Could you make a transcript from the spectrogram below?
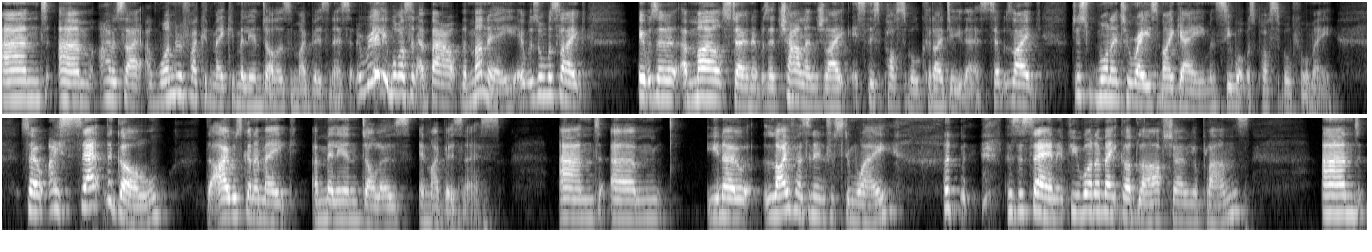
And um, I was like, I wonder if I could make a million dollars in my business. And it really wasn't about the money. It was almost like it was a, a, milestone. It was a challenge. Like, is this possible? Could I do this? It was like just wanting to raise my game and see what was possible for me. So I set the goal that I was going to make a million dollars in my business. And, um, you know, life has an interesting way. There's a saying, if you want to make God laugh, show him your plans. And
